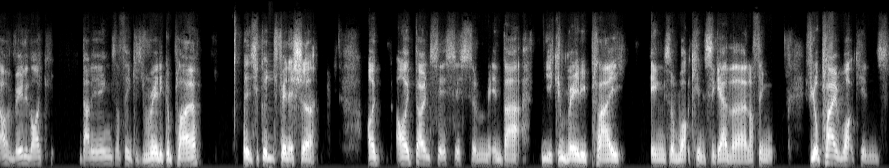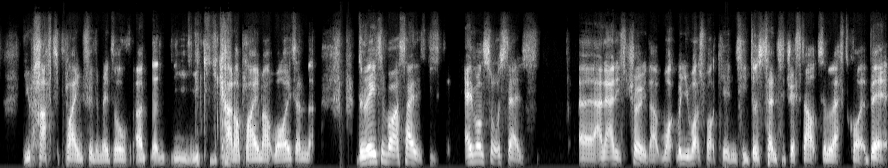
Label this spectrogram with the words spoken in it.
I, really like Danny Ings. I think he's a really good player. He's a good finisher. I I don't see a system in that you can really play Ings and Watkins together. And I think if you're playing Watkins, you have to play him through the middle. Uh, you, you cannot play him out wide. And the reason why I say this is everyone sort of says, uh, and, and it's true that what, when you watch Watkins, he does tend to drift out to the left quite a bit,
